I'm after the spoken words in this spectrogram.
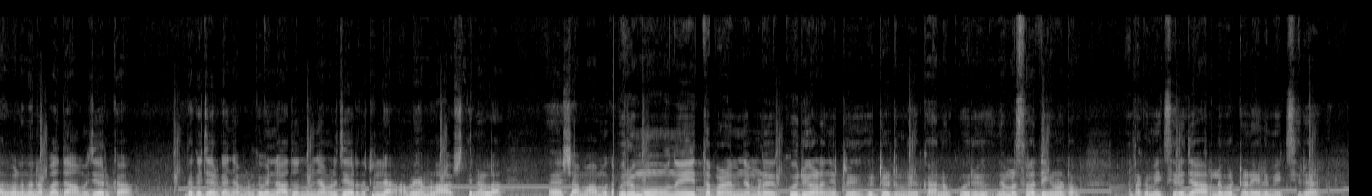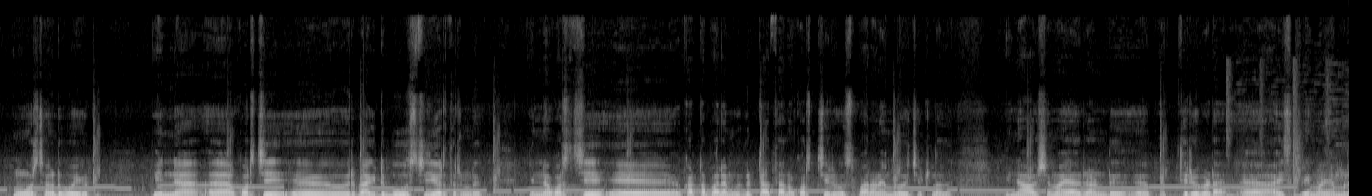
അതുപോലെ തന്നെ ബദാം ചേർക്കുക ഇതൊക്കെ ചേർക്കാം നമ്മൾക്ക് പിന്നെ അതൊന്നും നമ്മൾ ചേർത്തിട്ടില്ല. അപ്പോൾ നമ്മൾ ആവശ്യത്തിനുള്ള ഷമാമ ഒരു മൂന്ന് ഈത്തപ്പഴം നമ്മൾ കുരു കളഞ്ഞിട്ട് ഇട്ടിട്ടുണ്ട്. കാരണം കുരു നമ്മൾ ശ്രദ്ധിക്കണം കേട്ടോ അതൊക്കെ മിക്സിയുടെ ജാറിൽ വിട്ടുകയാണെങ്കിൽ മിക്സിയുടെ മൂർച്ച അങ്ങോട്ട് പോയി കിട്ടും. പിന്നെ കുറച്ച് ഒരു പാക്കറ്റ് ബൂസ്റ്റ് ചേർത്തിട്ടുണ്ട്. പിന്നെ കുറച്ച് കട്ടപ്പാല നമുക്ക് കിട്ടാത്ത കാരണം കുറച്ച് ലൂസ് പാലാണ് നമ്മൾ ഒഴിച്ചിട്ടുള്ളത്. പിന്നെ ആവശ്യമായ ഒരു രണ്ട് പത്ത് രൂപയുടെ ഐസ്ക്രീമാണ് നമ്മൾ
